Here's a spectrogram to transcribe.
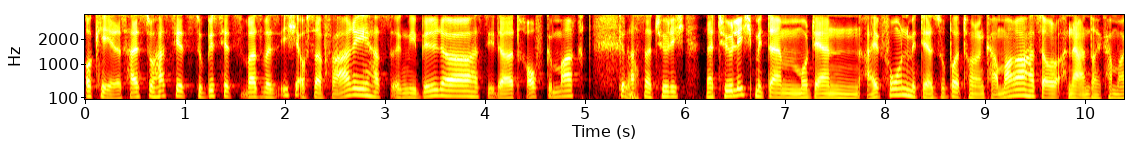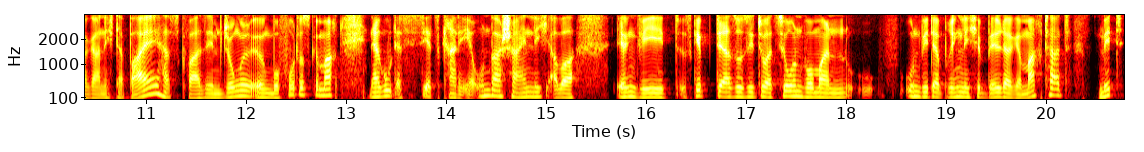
Okay, das heißt, du hast jetzt, du bist jetzt, was weiß ich, auf Safari, hast irgendwie Bilder, hast die da drauf gemacht, Genau. hast natürlich, natürlich mit deinem modernen iPhone, mit der super tollen Kamera, hast auch eine andere Kamera gar nicht dabei, hast quasi im Dschungel irgendwo Fotos gemacht. Na gut, das ist jetzt gerade eher unwahrscheinlich, aber irgendwie, es gibt ja so Situationen, wo man unwiederbringliche Bilder gemacht hat mit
